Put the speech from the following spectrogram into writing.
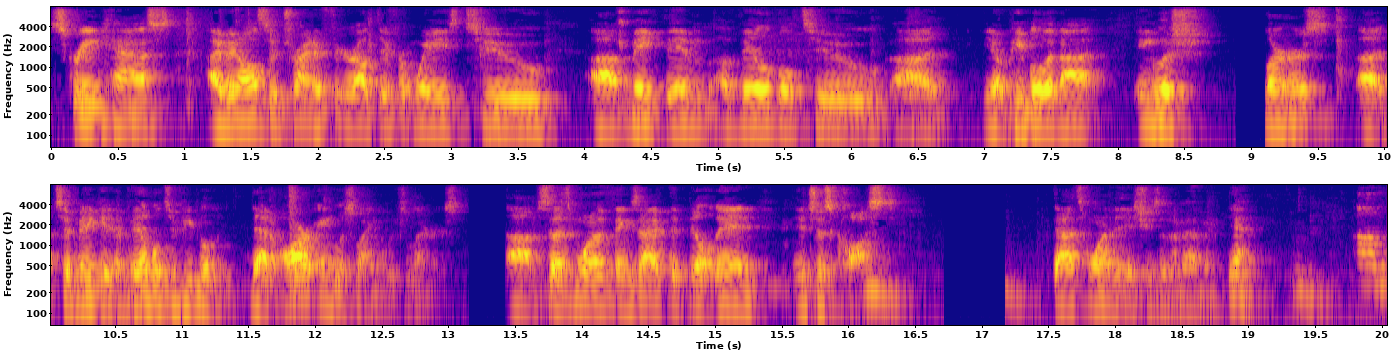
screencasts. I've been also trying to figure out different ways to uh, make them available to uh, you know people that are not English learners, uh, to make it available to people that are English language learners. Um, so that's one of the things I have to build in. It's just cost. That's one of the issues that I'm having. Yeah. Um,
